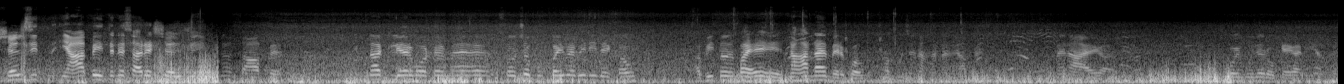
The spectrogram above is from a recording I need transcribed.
शेल्स इतने यहाँ पे इतने सारे शेल्स हैं, इतना साफ़ है। इतना क्लियर वाटर मैं सोचो, मुंबई में भी नहीं देखा हूँ। अभी तो भाई, नहाना है मेरे को अब। मुझे नहाना है यहाँ पे। मैं नहाएगा। कोई मुझे रोकेगा नहीं यहाँ पे।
